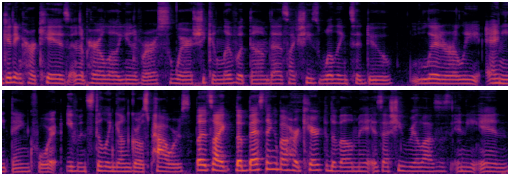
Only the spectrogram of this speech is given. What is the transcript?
getting her kids in a parallel universe where she can live with them that's like she's willing to do literally anything for it even stealing young girls powers but it's like the best thing about her character development is that she realizes in the end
